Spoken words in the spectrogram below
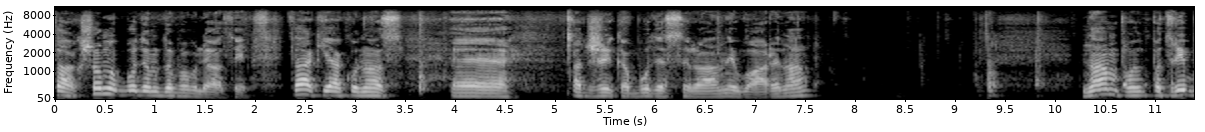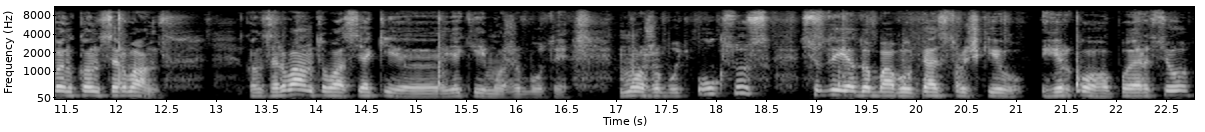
Так, що ми будемо додати? Так як у нас е, аджика буде сира, не варена. Нам потрібен консервант. Консервант у вас який, е, який може бути? Може бути уксус. Сюди я додав 5 стручків гіркого перцю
